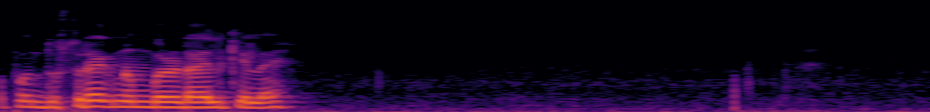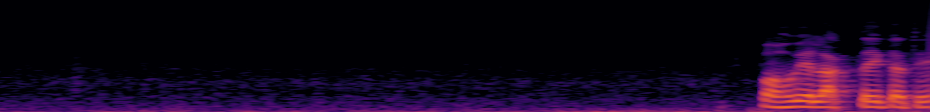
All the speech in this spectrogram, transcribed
आपण दुसरा एक नंबर डायल केला आहे पाहूया लागतंय का ते?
